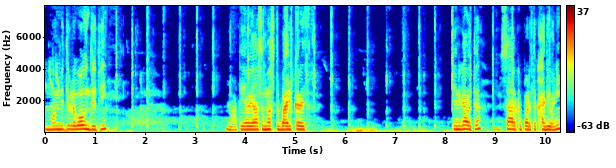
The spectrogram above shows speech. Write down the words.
मग मी तिकडे वाहून देते. मग आता यावेळी असं मस्त बारीक करायचं. त्याने काय होतं सारखं पडतं खादीवाणी.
